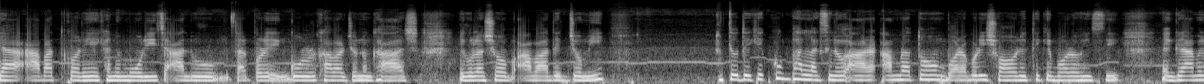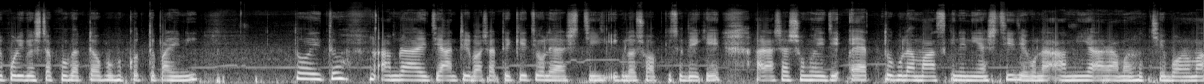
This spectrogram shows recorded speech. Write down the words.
যা আবাদ করে, এখানে মরিচ, আলু, তারপরে গরুর খাওয়ার জন্য ঘাস, এগুলো সব আবাদের জমি। তো দেখে খুব ভালো লাগছিল। আর আমরা তো বরাবরই শহরে থেকে বড় হয়েছি। গ্রামের পরিবেশটা খুব একটা উপভোগ করতে পারিনি। তো এই তো আমরা এই যে আন্টির বাসা থেকে চলে আসছি এগুলো সব কিছু দেখে। আর আসার সময় যে এতগুলা মাছ কিনে নিয়ে আসছি যেগুলো আমি আর আমার হচ্ছে বড় মা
